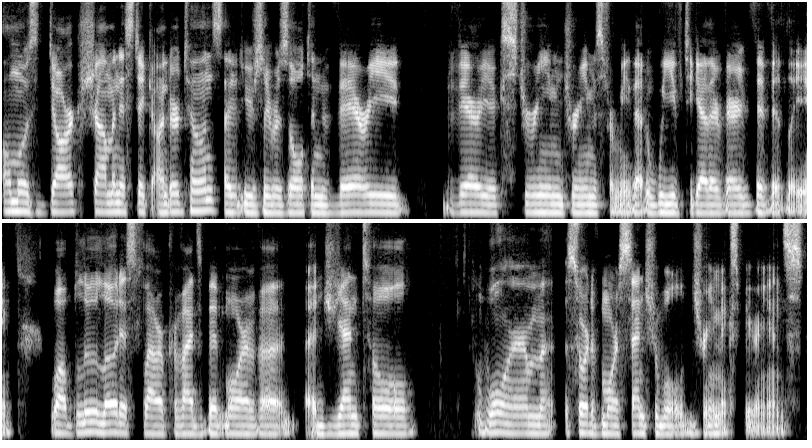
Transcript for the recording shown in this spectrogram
almost dark shamanistic undertones that usually result in very, very extreme dreams for me that weave together very vividly. While Blue Lotus flower provides a bit more of a, a gentle, warm, sort of more sensual dream experience.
